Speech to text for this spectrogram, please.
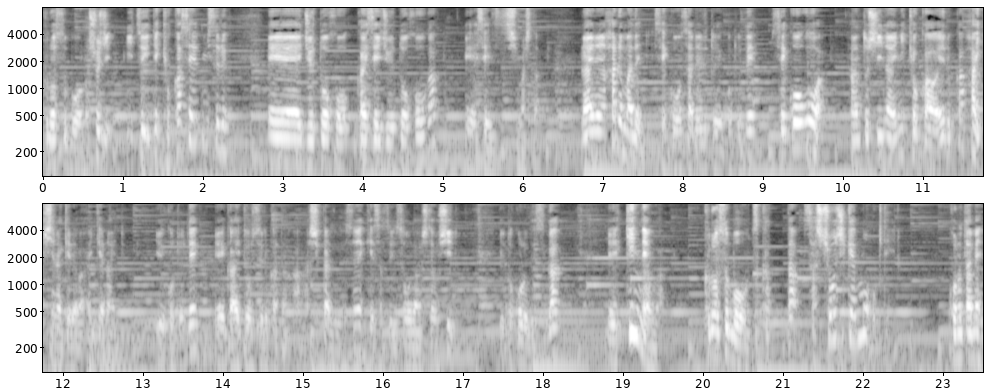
クロスボウの所持について許可制にする、えー、銃刀法、改正銃刀法が、えー、成立しました。来年春までに施行されるということで、施行後は半年以内に許可を得るか廃棄しなければいけないということで、え該当する方、しっかりとですね、警察に相談してほしいというところですが、え近年はクロスボウを使った殺傷事件も起きている。このため、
